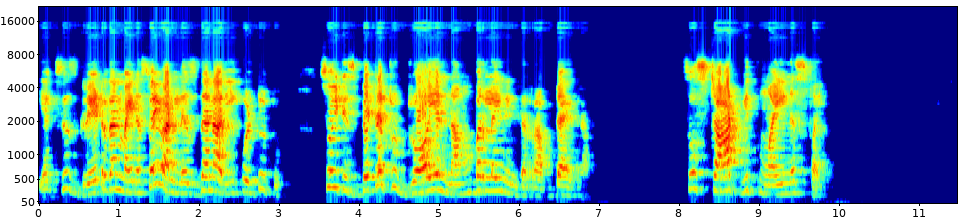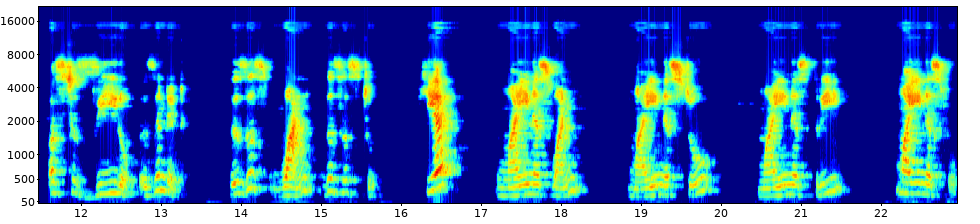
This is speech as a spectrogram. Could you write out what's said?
எக்ஸ் இஸ் கிரேட்டர் than மைனஸ் ஃபைவ் அண்ட் லெஸ் than ஆர் ஈக்குவல் டு டூ ஸோ இட் இஸ் பெட்டர் டு draw a number line in the rough diagram. So start with minus 5. First 0, isn't it? This is 1, this is 2. Here minus 1, minus 2, minus 3, minus 4.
